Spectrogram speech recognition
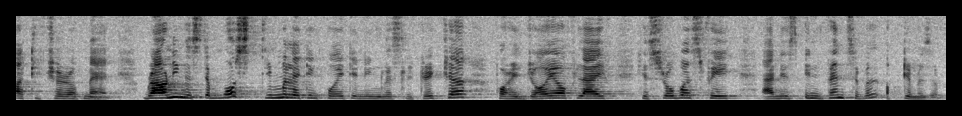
a teacher of man. Browning is the most stimulating poet in English literature for his joy of life, his robust faith and his invincible optimism.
